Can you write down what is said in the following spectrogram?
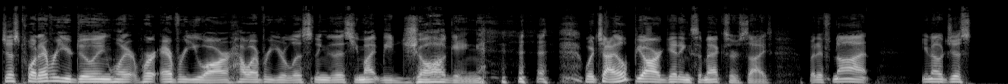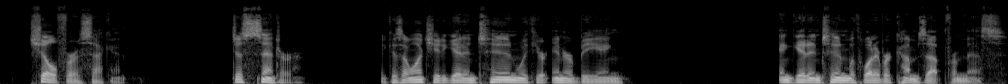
just whatever you're doing, where, wherever you are, however you're listening to this, you might be jogging, which I hope you are getting some exercise. But if not, you know, just chill for a second. Just center because I want you to get in tune with your inner being and get in tune with whatever comes up from this.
